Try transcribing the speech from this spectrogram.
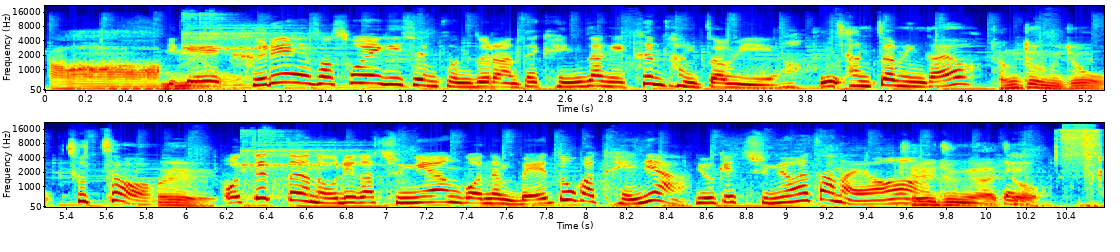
아. 이게 그래서 소액이신 분들한테 굉장히 큰 장점이에요. 장점인가요? 장점이 죠. 좋죠? 네. 어쨌든 우리가 중요한 거는 매도가 되냐? 이게 중요하잖아요. 제일 중요하죠. 네.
